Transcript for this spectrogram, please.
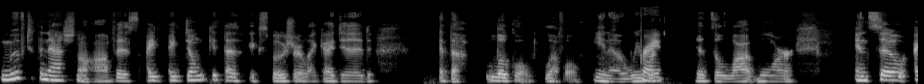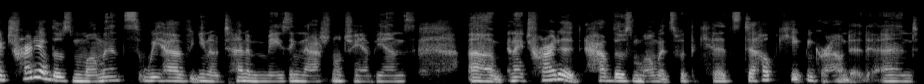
moved to the national office i, I don't get the exposure like i did at the local level you know we right. work kids a lot more and so I try to have those moments. We have, you know, 10 amazing national champions. Um, and I try to have those moments with the kids to help keep me grounded and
